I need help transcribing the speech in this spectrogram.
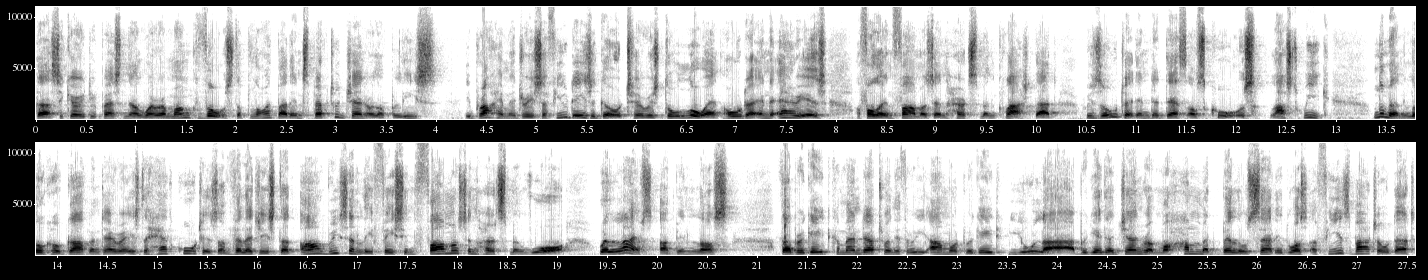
The security personnel were among those deployed by the Inspector General of Police, Ibrahim Idris, a few days ago to restore law and order in the areas following farmers and herdsmen clash that resulted in the deaths of scores last week. Numan local government area is the headquarters of villages that are recently facing farmers and herdsmen war, where lives are being lost the brigade commander, 23 Armored Brigade Yola, Brigadier General Mohammed Bello said it was a fierce battle that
